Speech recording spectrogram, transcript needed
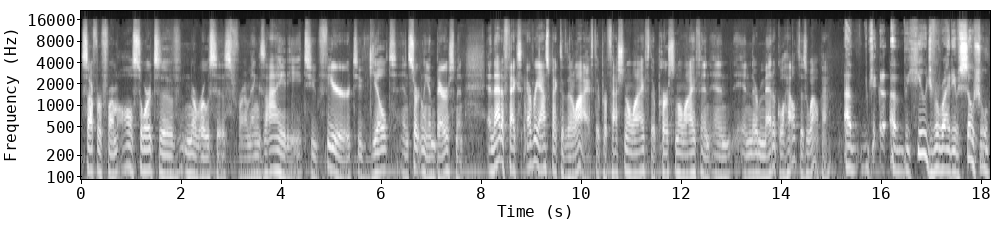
suffer from all sorts of neurosis, from anxiety to fear to guilt and certainly embarrassment. And that affects every aspect of their life, their professional life, their personal life, and, and, and their medical health as well, Pat. A, a huge variety of social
